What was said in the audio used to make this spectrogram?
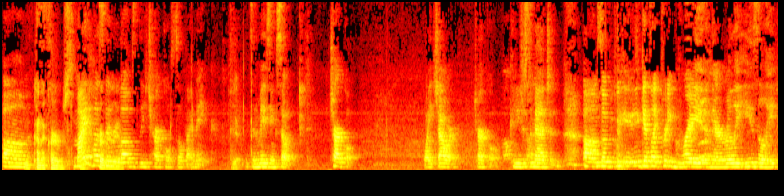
Um, kind of curves. my like, husband loves the charcoal soap I make. Yeah. It's an amazing soap. Charcoal. White shower. Charcoal. Can you just imagine? Um, so it gets like pretty gray in there really easily.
